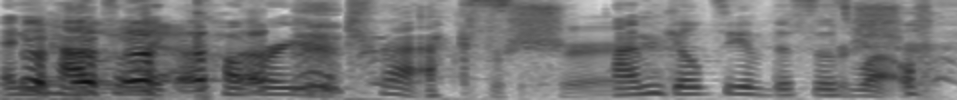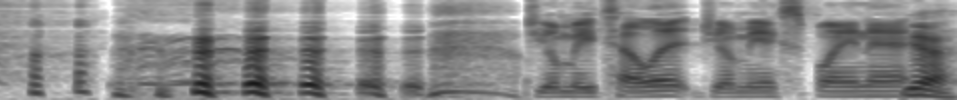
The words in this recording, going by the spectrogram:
and you have to like cover your tracks. For sure. I'm guilty of this as well. Do you want me to tell it? Do you want me to explain it? yeah,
